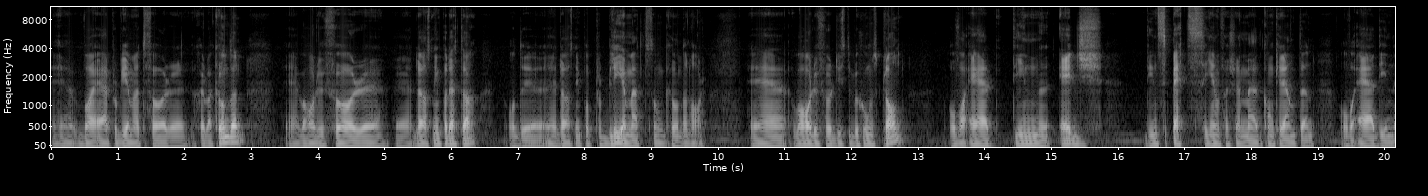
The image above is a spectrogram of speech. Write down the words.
eh, vad är problemet för eh, själva kunden? Vad har du för lösning på detta? Och det är lösning på problemet som kunden har. Vad har du för distributionsplan? Och vad är din edge, din spets i jämförelse med konkurrenten? Och vad är din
